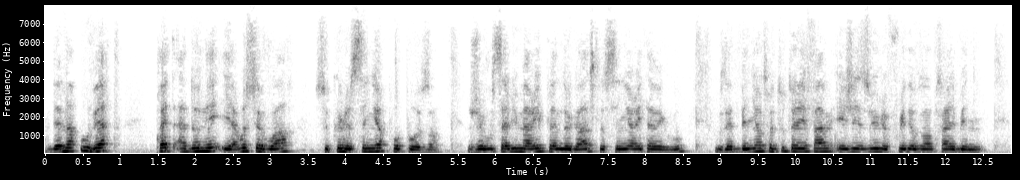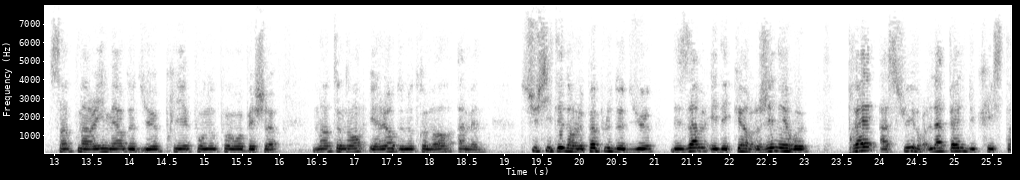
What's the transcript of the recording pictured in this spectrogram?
Des mains ouvertes, prêtes à donner et à recevoir ce que le Seigneur propose. Je vous salue Marie, pleine de grâce, le Seigneur est avec vous. Vous êtes bénie entre toutes les femmes, et Jésus, le fruit de vos entrailles, est béni. Sainte Marie, Mère de Dieu, priez pour nous pauvres pécheurs, maintenant et à l'heure de notre mort. Amen. Suscitez dans le peuple de Dieu des âmes et des cœurs généreux, prêts à suivre l'appel du Christ.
